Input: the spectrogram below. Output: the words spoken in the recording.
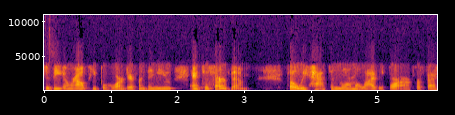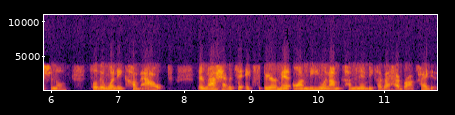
to be around people who are different than you and to serve them. So we have to normalize it for our professionals so that when they come out, they're not having to experiment on me when I'm coming in because I have bronchitis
